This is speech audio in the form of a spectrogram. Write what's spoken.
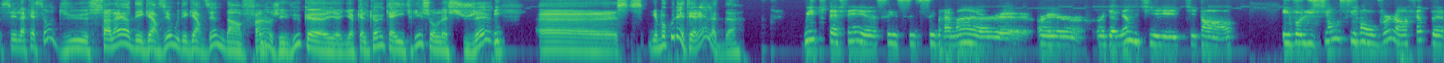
C'est la question du salaire des gardiens ou des gardiennes d'enfants. J'ai vu qu'il y a quelqu'un qui a écrit sur le sujet. il y a beaucoup d'intérêt là-dedans. Oui, tout à fait. Euh, c'est vraiment un, un, domaine qui est, en évolution, si on veut. En fait, euh,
